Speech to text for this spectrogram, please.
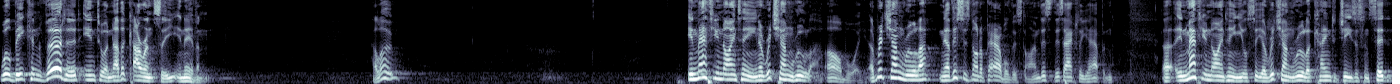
will be converted into another currency in heaven. Hello? In Matthew 19, a rich young ruler, oh boy, a rich young ruler. Now, this is not a parable this time, this, this actually happened. Uh, in Matthew 19, you'll see a rich young ruler came to Jesus and said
